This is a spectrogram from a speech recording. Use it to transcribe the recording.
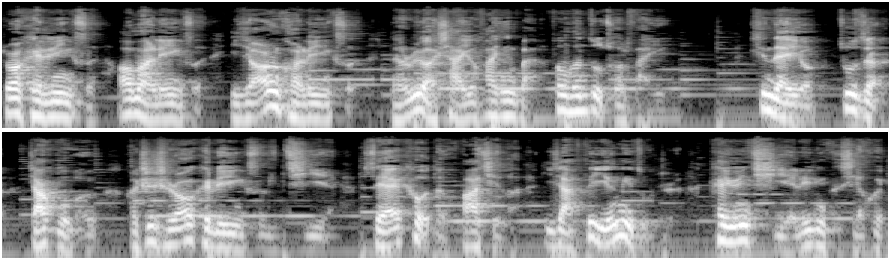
，Rocket Linux、a l m a Linux 以及 Oracle Linux 等 r a l 下游发行版纷纷做出了反应。现在有组字、甲骨文和支持 Rocket Linux 的企业 c i c o 等发起了一家非营利组织——开源企业 Linux 协会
